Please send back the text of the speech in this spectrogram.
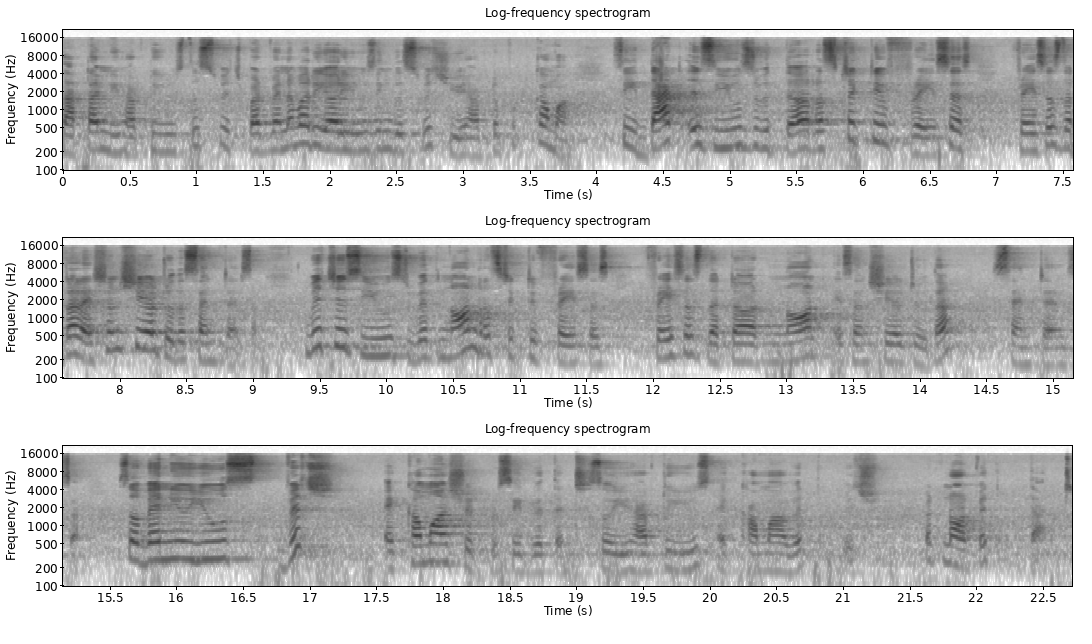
that time you have to use the switch, but whenever you are using the switch you have to put comma. See that is used with the restrictive phrases phrases that are essential to the sentence which is used with non-restrictive phrases, phrases that are not essential to the sentence. So, when you use which a comma should proceed with it. So, you have to use a comma with which but not with that.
